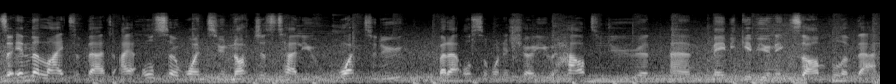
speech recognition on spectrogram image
So in the light of that, I also want to not just tell you what to do, but I also want to show you how to do it and maybe give you an example of that.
